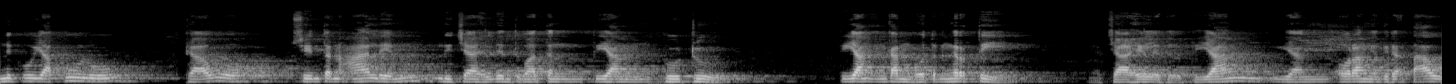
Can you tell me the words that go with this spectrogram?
Niku yakulu dawuh sinten alim li jahilin dumateng tiang bodho tiang ingkang boten ngerti jahil itu. Tiang yang orang yang tidak tahu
